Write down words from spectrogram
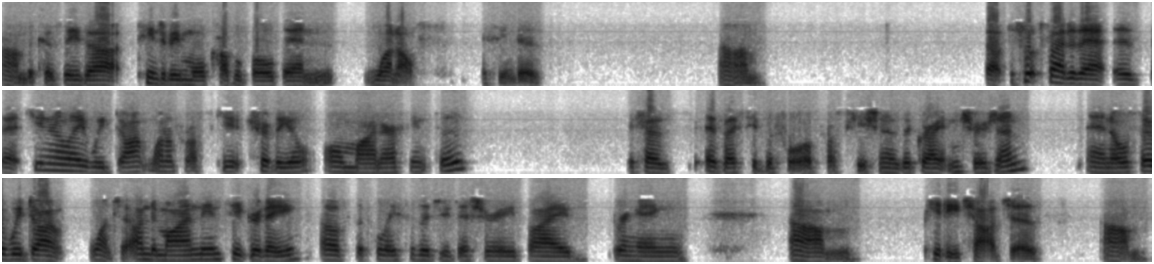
um, because these are tend to be more culpable than one-off offenders. Um, but the flip side of that is that generally we don't want to prosecute trivial or minor offences because, as I said before, prosecution is a great intrusion. And also, we don't want to undermine the integrity of the police or the judiciary by bringing um, petty charges. Um,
